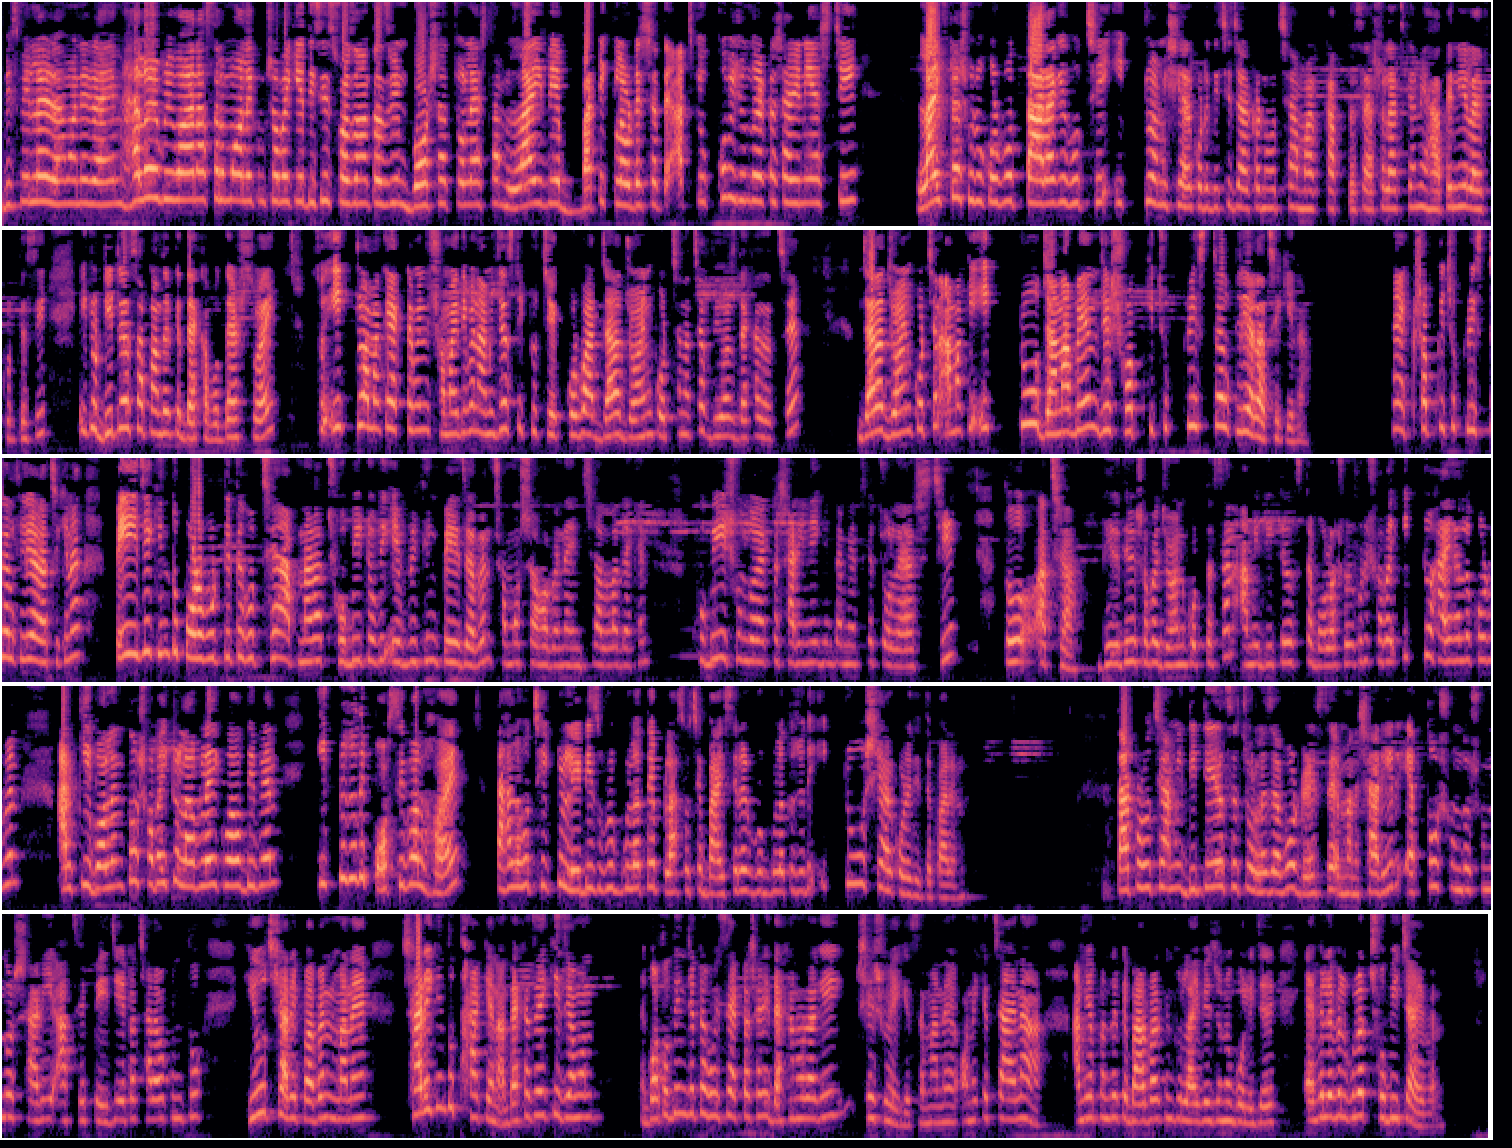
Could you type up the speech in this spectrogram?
বিসমিল্লাহ রহমানির রাহিম। Hello everyone আসসালামু আলাইকুম সবাইকে। দিস ইজ ফারজানা তাজরিন বর্ষা চলে আসলাম লাইভে বাটিক ক্লাউডের সাথে। আজকে খুবই সুন্দর একটা শাড়ি নিয়ে আসছি। লাইভটা শুরু করব, তার আগে হচ্ছে একটু আমি শেয়ার করে দিচ্ছি, যার কারণে হচ্ছে আমার কাঁপতেছে। আসলে আজকে আমি হাতে নিয়ে লাইভ করতেছি। একটু ডিটেলস আপনাদেরকে দেখাবো দ্যাটস ওয়াই সো একটু আমাকে একটা মিনিট সময় দিবেন, আমি জাস্ট একটু চেক করব। আর যারা জয়েন করছেন আচ্ছা ভিউয়ার্স দেখা যাচ্ছে। যারা জয়েন করছেন, আমাকে একটু জানাবেন যে সবকিছু ক্রিস্টাল ক্লিয়ার আছে কিনা। হ্যাঁ সবকিছু ক্রিস্টাল ক্লিয়ার আছে কিনা? পেজে কিন্তু পরবর্তীতে হচ্ছে আপনারা ছবি টবি এভরিথিং পেয়ে যাবেন, সমস্যা হবে না ইনশাল্লাহ দেখেন। খুবই সুন্দর একটা শাড়ি নিয়ে কিন্তু আমি আজকে চলে আসছি। তো আচ্ছা ধীরে ধীরে সবাই জয়েন করতেছেন, আমি ডিটেলসটা বলা শুরু করি, সবাই একটু হাই হ্যালো করবেন। আর কি বলেন তো, সবাই একটু লাভ লাইক ওয়াও দিবেন। একটু যদি পসিবল হয়, তাহলে হচ্ছে একটু লেডিস গ্রুপগুলোতে প্লাস হচ্ছে বাইসেলের গ্রুপগুলোতে যদি একটু শেয়ার করে দিতে পারেন। তারপর হচ্ছে আমি ডিটেলসে চলে যাব ড্রেসের মানে শাড়ির। এত সুন্দর সুন্দর শাড়ি আছে পেজে এটা ছাড়াও কিন্তু হিউজ শাড়ি পাবেন। মানে শাড়ি কিন্তু থাকে না। দেখা যায় কি, যেমন গতদিন যেটা হয়েছে, একটা শাড়ি দেখানোর আগেই শেষ হয়ে গেছে। মানে অনেকে চায় না। আমি আপনাদেরকে বারবার কিন্তু লাইভের জন্য বলি যে অ্যাভেলেবেলগুলার ছবি চাইবেন।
